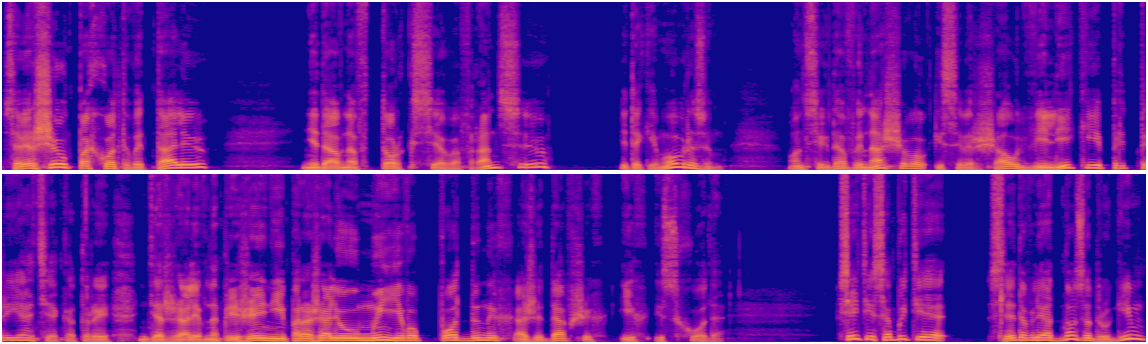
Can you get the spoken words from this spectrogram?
совершил поход в Италию, недавно вторгся во Францию, и таким образом он всегда вынашивал и совершал великие предприятия, которые держали в напряжении и поражали умы его подданных, ожидавших их исхода. Все эти события следовали одно за другим,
